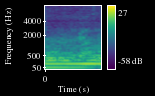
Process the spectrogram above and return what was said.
no, no.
